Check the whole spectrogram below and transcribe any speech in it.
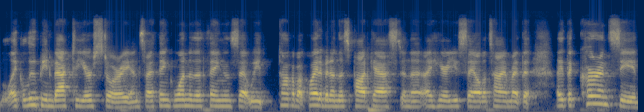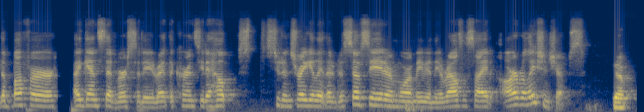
like looping back to your story. And so I think one of the things that we talk about quite a bit on this podcast and that I hear you say all the time, right? That like the currency, the buffer against adversity, right? The currency to help students regulate their dissociate or more maybe on the arousal side are relationships. Yep.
